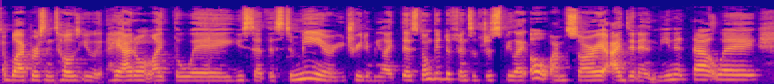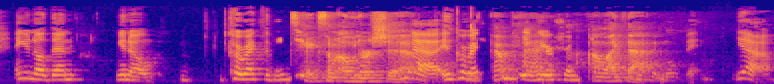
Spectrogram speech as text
a black person tells you, Hey, I don't like the way you said this to me or you treated me like this, don't get defensive. Just be like, Oh, I'm sorry. I didn't mean it that way. And, you know, then, you know, correct the behavior. Take some ownership. Yeah. And correct okay. behavior from I like that. Moving. Yeah.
